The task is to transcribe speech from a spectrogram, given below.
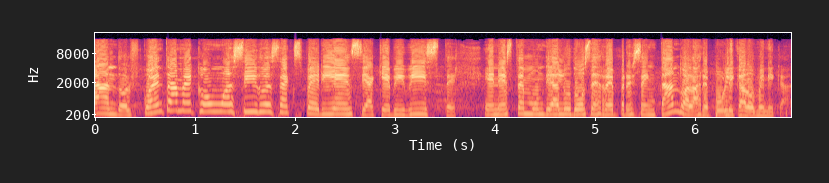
Randolph, cuéntame cómo ha sido esa experiencia que viviste en este Mundial U12 representando a la República Dominicana.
